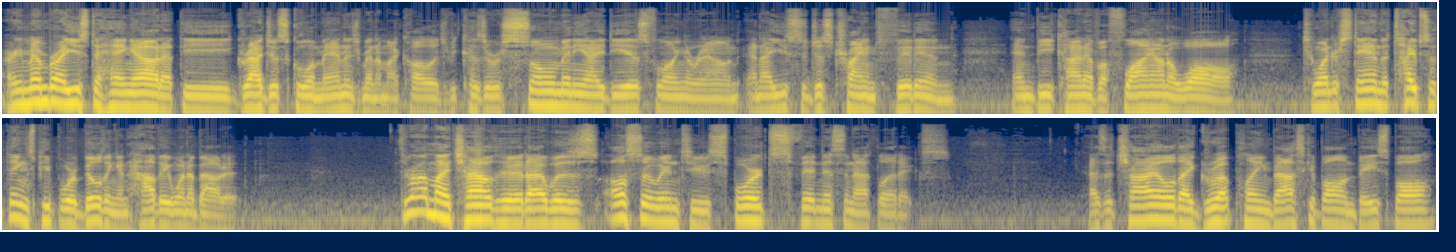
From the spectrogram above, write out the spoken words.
I remember I used to hang out at the graduate school of management at my college because there were so many ideas flowing around, and I used to just try and fit in and be kind of a fly on a wall to understand the types of things people were building and how they went about it. Throughout my childhood, I was also into sports, fitness, and athletics. As a child, I grew up playing basketball and baseball.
